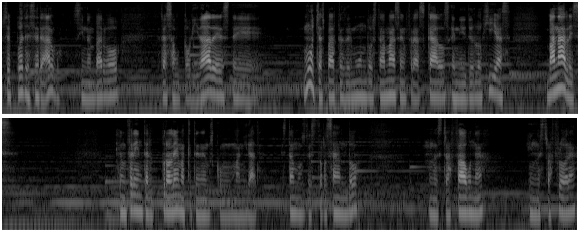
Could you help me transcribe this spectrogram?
se puede hacer algo. Sin embargo, las autoridades de muchas partes del mundo están más enfrascados en ideologías banales enfrente al problema que tenemos como humanidad. Estamos destrozando nuestra fauna y nuestra flora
